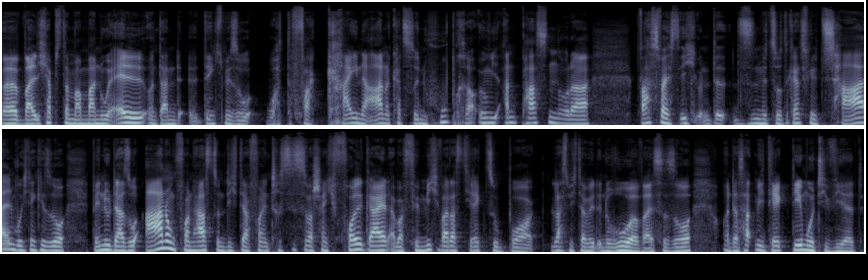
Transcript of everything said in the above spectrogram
Äh, weil ich habe es dann mal manuell und dann äh, denke ich mir so, what the fuck, keine Ahnung, kannst du den Hub irgendwie anpassen oder was weiß ich und das sind mit so ganz vielen Zahlen, wo ich denke so, wenn du da so Ahnung von hast und dich davon interessierst, ist wahrscheinlich voll geil, aber für mich war das direkt so, boah, lass mich damit in Ruhe, weißt du so und das hat mich direkt demotiviert.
